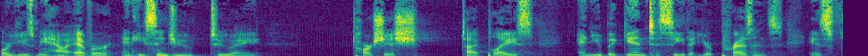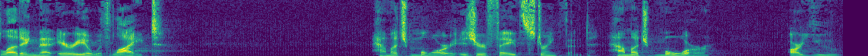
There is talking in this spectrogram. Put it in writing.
or use me however, and He sends you to a Tarshish type place, and you begin to see that your presence is flooding that area with light, how much more is your faith strengthened? How much more are you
